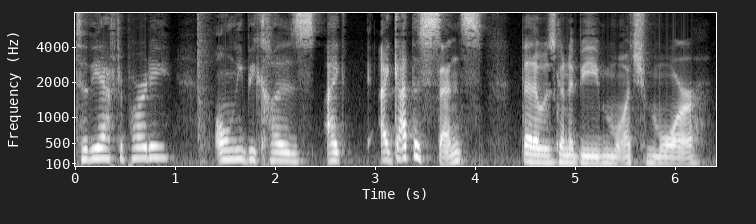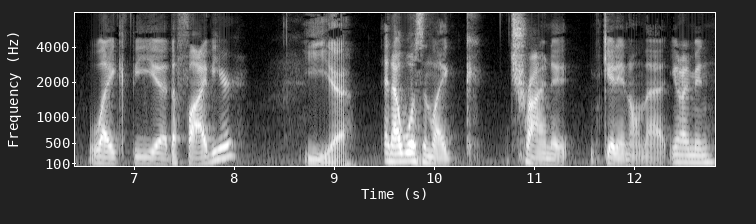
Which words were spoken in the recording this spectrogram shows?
to the after party, only because I I got the sense that it was gonna be much more like the uh, the five year, Yeah, and I wasn't like trying to get in on that. You know what I mean?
